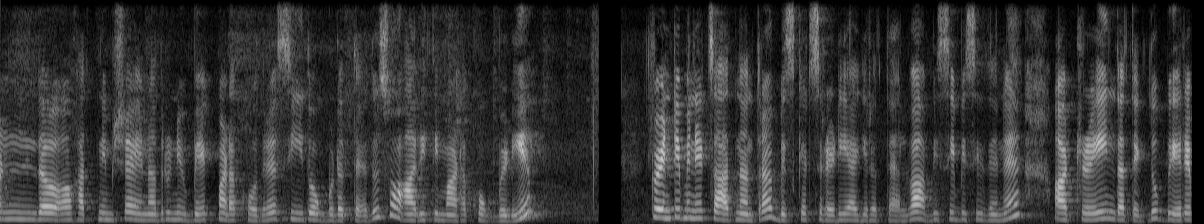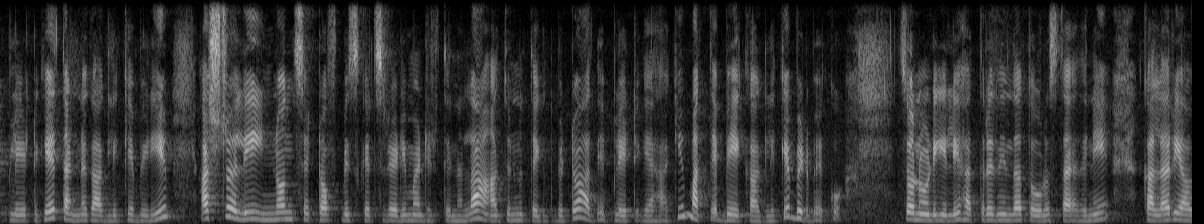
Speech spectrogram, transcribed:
ಒಂದು ಹತ್ತು ನಿಮಿಷ ಏನಾದರೂ ನೀವು ಬೇಕ್ ಮಾಡೋಕ್ಕೆ ಹೋದರೆ ಸೀದೋಗ್ಬಿಡುತ್ತೆ ಅದು. ಸೊ ಆ ರೀತಿ ಮಾಡೋಕ್ಕೆ ಹೋಗಬೇಡಿ. ಟ್ವೆಂಟಿ ಮಿನಿಟ್ಸ್ ಆದ ನಂತರ ಬಿಸ್ಕೆಟ್ಸ್ ರೆಡಿ ಆಗಿರುತ್ತೆ ಅಲ್ವಾ? ಬಿಸಿ ಬಿಸಿದೇ ಆ ಟ್ರೇಯಿಂದ ತೆಗೆದು ಬೇರೆ ಪ್ಲೇಟ್ಗೆ ತಣ್ಣಗಾಗಲಿಕ್ಕೆ ಬಿಡಿ. ಅಷ್ಟರಲ್ಲಿ ಇನ್ನೊಂದು ಸೆಟ್ ಆಫ್ ಬಿಸ್ಕೆಟ್ಸ್ ರೆಡಿ ಮಾಡಿರ್ತೀನಲ್ಲ, ಅದನ್ನು ತೆಗೆದುಬಿಟ್ಟು ಅದೇ ಪ್ಲೇಟಿಗೆ ಹಾಕಿ ಮತ್ತೆ ಬೇಕಾಗಲಿಕ್ಕೆ ಬಿಡಬೇಕು. ಸೊ ನೋಡಿ, ಇಲ್ಲಿ ಹತ್ತಿರದಿಂದ ತೋರಿಸ್ತಾ ಇದ್ದೀನಿ. ಕಲರ್ ಯಾವ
